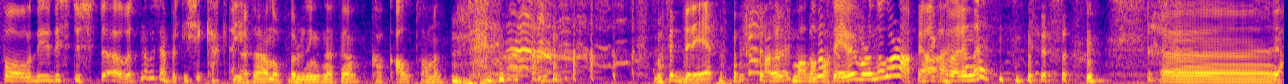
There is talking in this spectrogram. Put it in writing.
for de, de største ørretene, f.eks. Ikke kakk de. Jeg vet jeg har en oppfordring til neste gang. Kakk alt sammen. Bare drep. Så ser vi hvordan det går, da. Det er ikke verre enn det. uh, ja.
